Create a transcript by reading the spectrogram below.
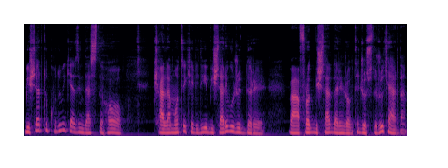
بیشتر تو کدومی که از این دسته ها کلمات کلیدی بیشتری وجود داره و افراد بیشتر در این رابطه جستجو کردن.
